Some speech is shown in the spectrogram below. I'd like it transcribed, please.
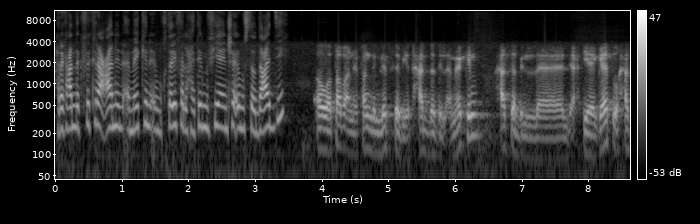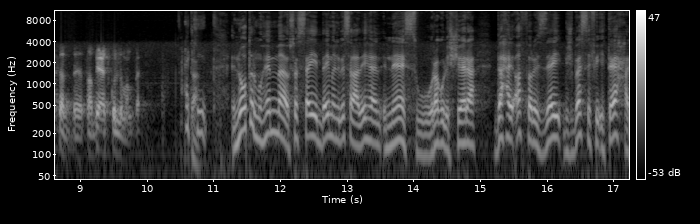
حضرتك عندك فكرة عن الأماكن المختلفة اللي هيتم فيها إنشاء المستودعات دي؟ هو طبعا يا فندم لسه بيتحدد الأماكن حسب الاحتياجات وحسب طبيعة كل منطقة. أكيد. النقطة المهمة أستاذ سيد دايما اللي بيسأل عليها الناس ورجل الشارع ده هيأثر إزاي مش بس في إتاحة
